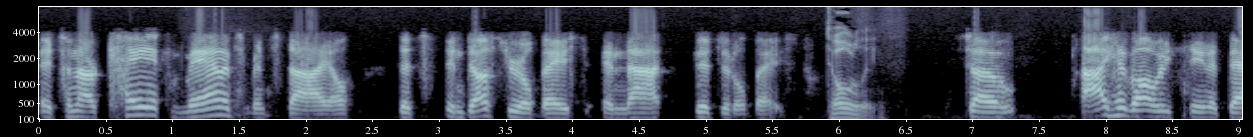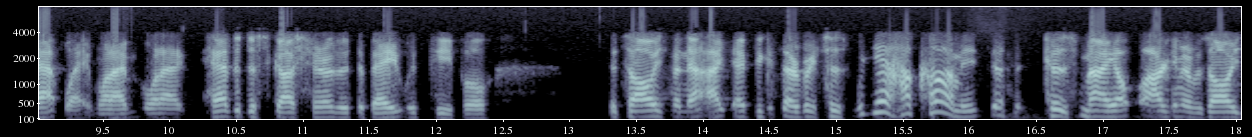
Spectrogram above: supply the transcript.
it's an archaic management style that's industrial based and not digital based. Totally. So I have always seen it that way. When I when I had the discussion or the debate with people, it's always been that I, because everybody says, well, yeah, how come? Because my argument was always,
